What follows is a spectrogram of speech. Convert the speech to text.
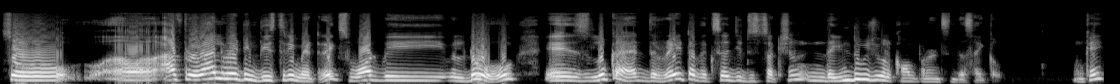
So, uh, after evaluating these three metrics, what we will do is look at the rate of exergy destruction in the individual components in the cycle okay.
